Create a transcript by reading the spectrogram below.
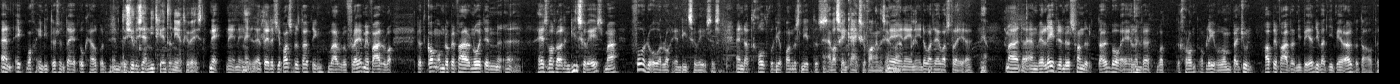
En ik mocht in die tussentijd ook helpen. In de, Dus jullie zijn niet geïnterneerd geweest? Nee, nee, nee. Nee. nee. Tijdens de Japanse bezetting waren we vrij. Mijn vader was. Dat kwam omdat mijn vader nooit in. eh, hij was wel in dienst geweest, maar voor de oorlog in dienst geweest is. En dat gold voor de Japanners niet. Dus, Hij was geen krijgsgevangene, zeg nee, maar. nee, nee, dat was, hij was vrij. hè. Ja. Maar, en wij leefden dus van de tuinbouw eigenlijk, wat de grond opleverde. Want mijn pensioen had mijn vader niet meer, die werd niet meer uitbetaald. hè.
